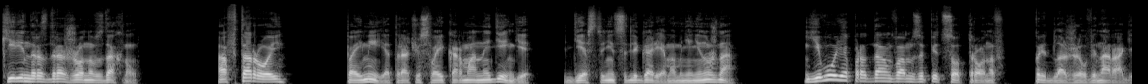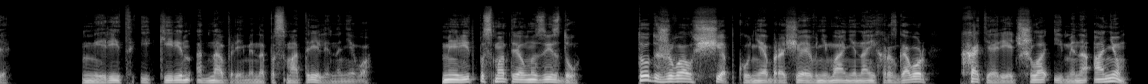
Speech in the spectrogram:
Кирин раздраженно вздохнул. «А второй? Пойми, я трачу свои карманные деньги. Девственница для гарема мне не нужна. Его я продам вам за 500 тронов, предложил Винораги. Мирит и Кирин одновременно посмотрели на него. Мирит посмотрел на звезду. Тот жевал щепку, не обращая внимания на их разговор, хотя речь шла именно о нем.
